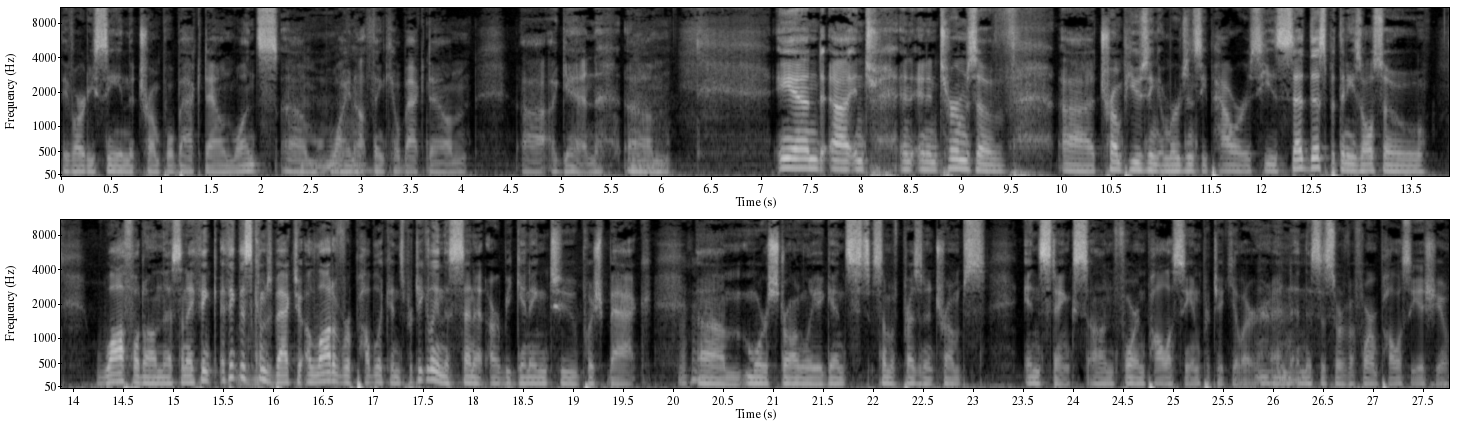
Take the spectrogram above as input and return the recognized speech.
they've already seen that Trump will back down once. Um, Why not think he'll back down uh, again? Um, and, uh, in tr- and and in terms of uh, Trump using emergency powers, he has said this, but then he's also waffled on this, and I think I think this comes back to a lot of Republicans, particularly in the Senate, are beginning to push back um, more strongly against some of President Trump's instincts on foreign policy in particular, and and this is sort of a foreign policy issue.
